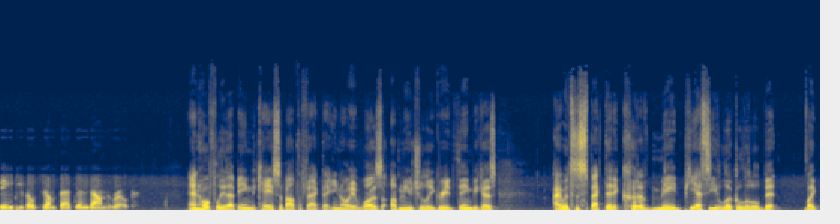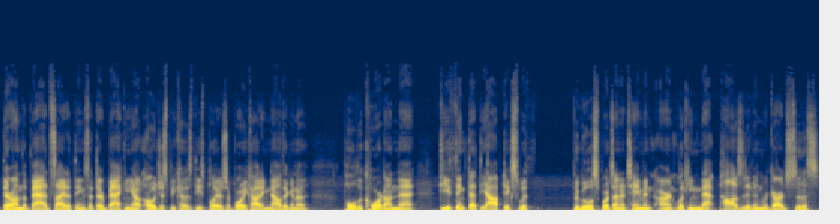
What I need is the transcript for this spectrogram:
maybe they'll jump back in down the road. And hopefully that being the case about the fact that, you know, it was a mutually agreed thing because I would suspect that it could have made PSE look a little bit like they're on the bad side of things, that they're backing out, oh, just because these players are boycotting, now they're going to pull the cord on that. Do you think that the optics with Pegula Sports Entertainment aren't looking that positive in regards to this?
